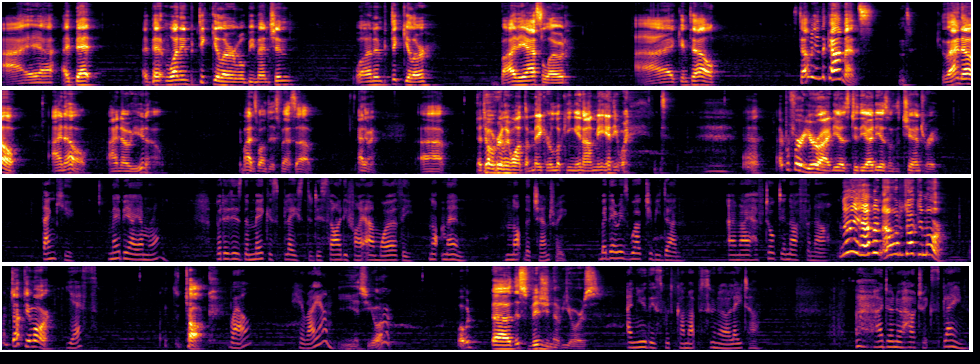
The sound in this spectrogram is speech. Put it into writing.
I, uh, I bet, I bet one in particular will be mentioned. One in particular. By the ass load. I can tell. Tell me in the comments. Because I know. I know. I know you know. You might as well just fess up. Anyway. Uh, I don't really want the maker looking in on me anyway. Eh, I prefer your ideas to the ideas of the Chantry. Thank you. Maybe I am wrong. But it is the Maker's place to decide if I am worthy, not men, not the Chantry. But there is work to be done, and I have talked enough for now. No, you haven't. I want to talk to you more. I want to talk to you more. Yes? To talk. Well, here I am. Yes, you are. What would uh, this vision of yours? I knew this would come up sooner or later. I don't know how to explain,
